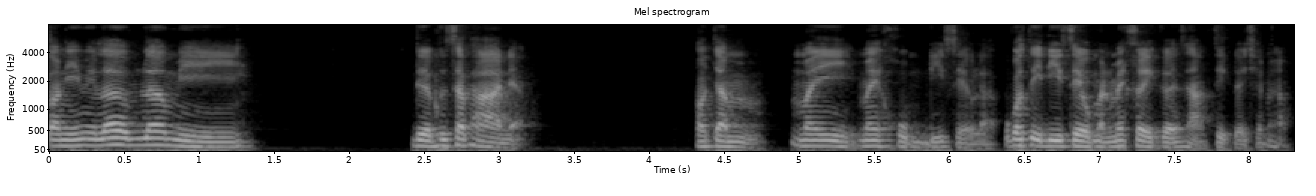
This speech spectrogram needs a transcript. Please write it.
ตอนนี้มีเริ่มเริ่มมีเดือนพฤษภาเนี่ยเขาจะไม่ไม่คุมดีเซลแล้ว ปกติดีเซลมันไม่เคยเกินสามสิบเลยใช่ไหมครับ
